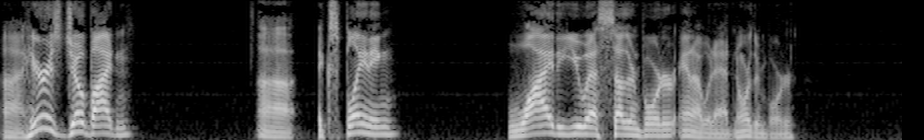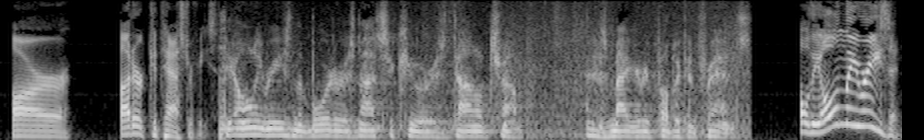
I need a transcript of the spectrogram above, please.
Uh, here is Joe Biden uh, explaining why the U.S. southern border, and I would add northern border, are utter catastrophes. The only reason the border is not secure is Donald Trump and his MAGA Republican friends. Oh, the only reason.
